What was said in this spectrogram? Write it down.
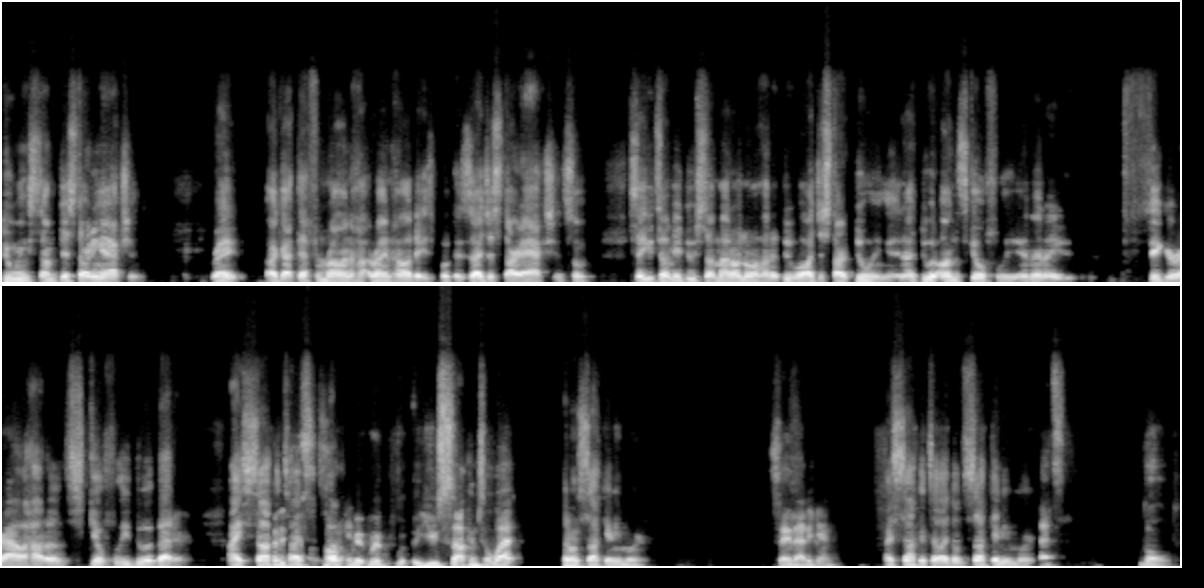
doing some, just starting action, right? I got that from Ryan, Ryan Holiday's book. Is I just start action. So, say you tell me to do something I don't know how to do, well, I just start doing it, and I do it unskillfully, and then I figure out how to skillfully do it better. I suck until I suck. You suck until what? I don't suck anymore. Say that again. I suck until I don't suck anymore. That's gold.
